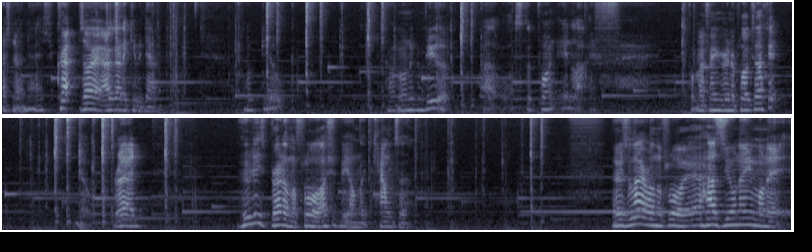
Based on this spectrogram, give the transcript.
That's not nice. Crap, sorry, I gotta keep it down. Okie doke. Can't go on the computer. Well, what's the point in life? Put my finger in a plug socket? No. Bread. Who leaves bread on the floor? I should be on the counter. There's a letter on the floor. It has your name on it.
